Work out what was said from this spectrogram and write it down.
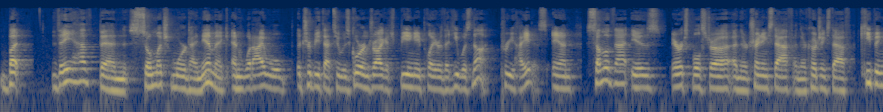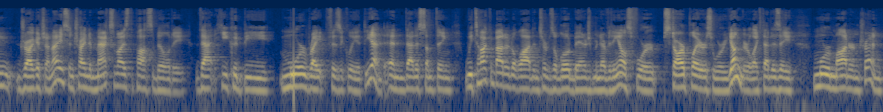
but they have been so much more dynamic. And what I will attribute that to is Goran Dragic being a player that he was not pre hiatus. And some of that is Erik Spoelstra and their training staff and their coaching staff keeping Dragic on ice and trying to maximize the possibility that he could be more right physically at the end. And that is something we talk about it a lot in terms of load management and everything else for star players who are younger. Like that is a more modern trend.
